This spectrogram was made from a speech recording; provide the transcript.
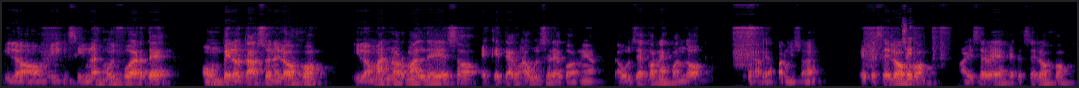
Y, lo, y si no es muy fuerte, o un pelotazo en el ojo. Y lo más normal de eso es que te haga una úlcera de córnea. La úlcera de córnea es cuando. Permiso, ¿eh? Este es el ojo, ahí se ve, este es el ojo.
